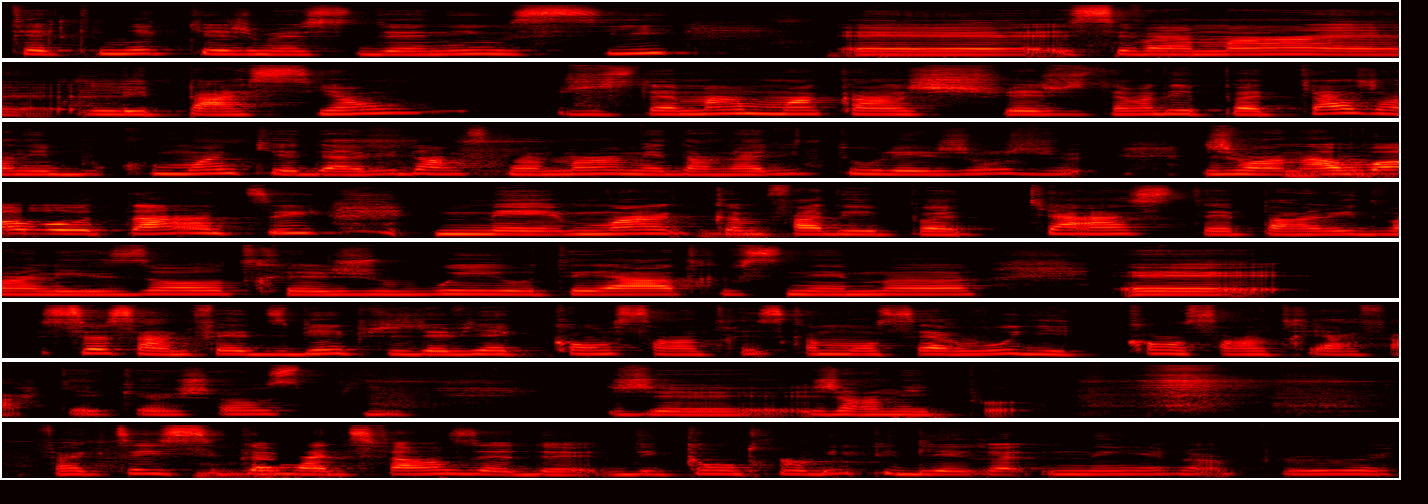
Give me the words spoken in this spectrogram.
technique que je me suis donnée aussi, euh, c'est vraiment euh, les passions. Justement, moi, quand je fais justement des podcasts, j'en ai beaucoup moins que David en ce moment, mais dans la vie de tous les jours, je, je vais en avoir autant, tu sais. Mais moi, comme faire des podcasts, parler devant les autres, jouer au théâtre, au cinéma, ça, ça me fait du bien, puis je deviens concentrée. C'est comme mon cerveau, il est concentré à faire quelque chose, puis je j'en ai pas. Fait que, tu sais, c'est comme la différence de, de, les contrôler puis de les retenir un peu.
